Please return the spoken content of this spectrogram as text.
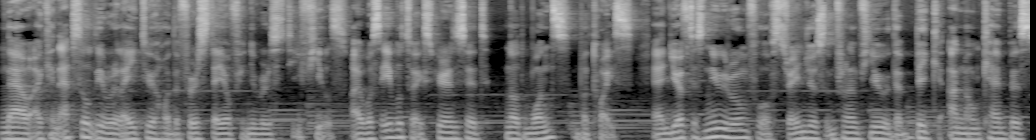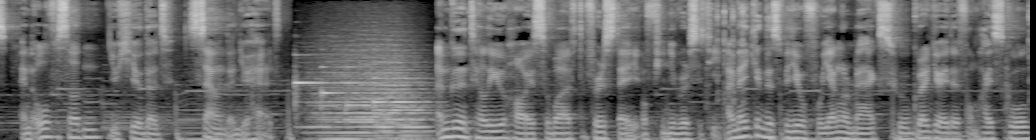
Now, I can absolutely relate to how the first day of university feels. I was able to experience it not once, but twice. And you have this new room full of strangers in front of you, the big unknown campus, and all of a sudden you hear that sound in your head. I'm gonna tell you how I survived the first day of university. I'm making this video for younger Max who graduated from high school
